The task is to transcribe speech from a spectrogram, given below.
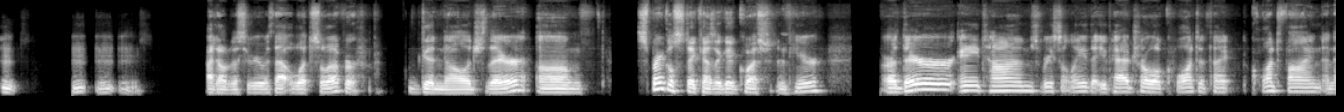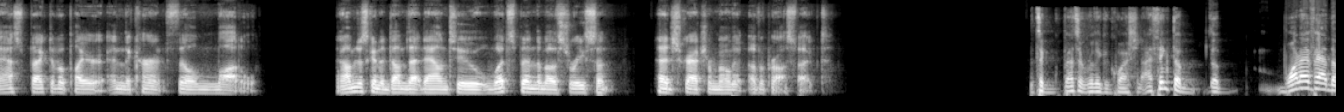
Mm. Mm-mm-mm. I don't disagree with that whatsoever. Good knowledge there. Um, Sprinkle Stick has a good question here. Are there any times recently that you've had trouble quantify- quantifying an aspect of a player in the current film model? And I'm just going to dumb that down to what's been the most recent head scratcher moment of a prospect? That's a that's a really good question. I think the the one I've had the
